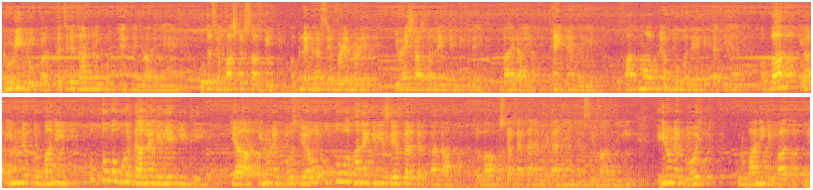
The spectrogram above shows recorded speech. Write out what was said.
रूढ़ी के ऊपर कचरेदान के ऊपर फेंकने जा रहे हैं। उधर से मास्टर साहब भी अपने घर से बड़े बड़े जो है शापर लेके निकले, बाहर आए, फेंकने लगे। तो फातिमा अपने अब्बू को देख के कहती है, अब्बा, क्या इन्होंने कुर्बानी कुत्तों को गोश्त डालने के लिए की थी? क्या इन्होंने गोश्त जो है वो कुत्तों को खाने के लिए सेव कर रखा था तो बाप उसका कहता है, बेटा, नहीं, ऐसी बात नहीं। इन्होंने गोश्त कुर्बानी के बाद अपने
